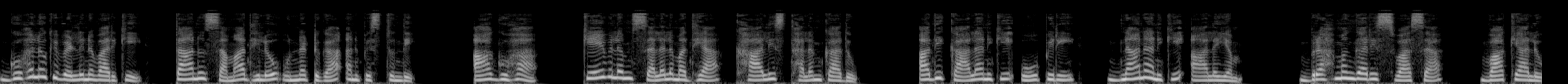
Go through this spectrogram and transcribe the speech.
గుహలోకి వెళ్ళినవారికి తాను సమాధిలో ఉన్నట్టుగా అనిపిస్తుంది. ఆ గుహ కేవలం శలల మధ్య ఖాళీ స్థలం కాదు. అది కాలానికి ఊపిరి జ్ఞానానికి ఆలయం. బ్రహ్మంగారి శ్వాస వాక్యాలు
